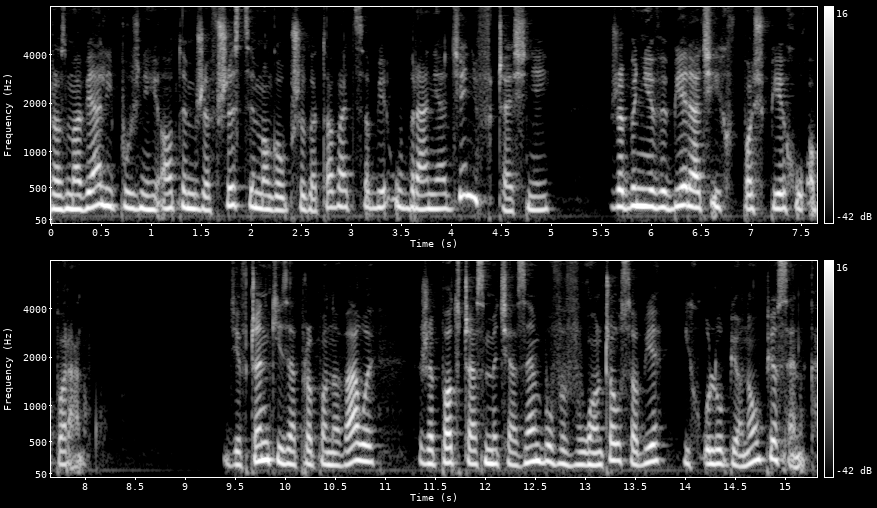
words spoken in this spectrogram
Rozmawiali później o tym, że wszyscy mogą przygotować sobie ubrania dzień wcześniej, żeby nie wybierać ich w pośpiechu o poranku. Dziewczynki zaproponowały, że podczas mycia zębów włączą sobie ich ulubioną piosenkę.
